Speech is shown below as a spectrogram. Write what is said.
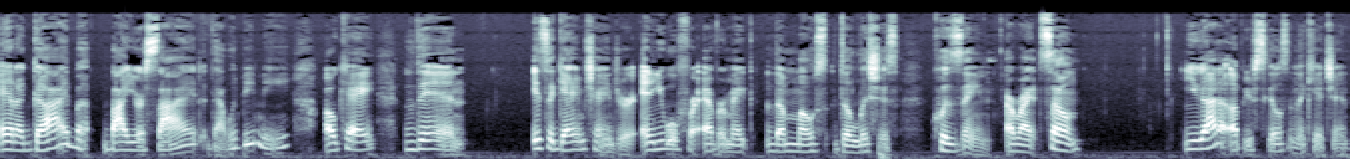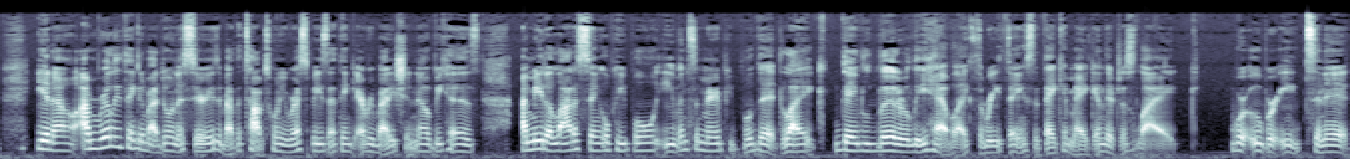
and a guide by your side, that would be me, okay, then it's a game changer and you will forever make the most delicious cuisine. All right, so you got to up your skills in the kitchen. You know, I'm really thinking about doing a series about the top 20 recipes I think everybody should know because I meet a lot of single people, even some married people that like they literally have like three things that they can make and they're just like we're Uber Eats in it,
